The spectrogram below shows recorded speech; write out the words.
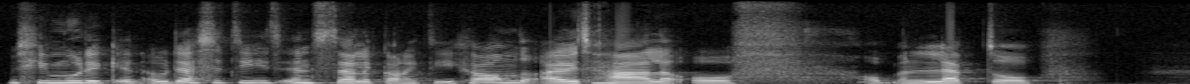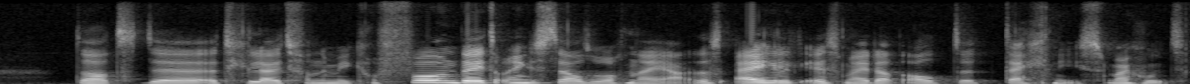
Misschien moet ik in Audacity iets instellen, kan ik die galm eruit halen of op mijn laptop dat de, het geluid van de microfoon beter ingesteld wordt. Nou ja, dus eigenlijk is mij dat al te technisch. Maar goed,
